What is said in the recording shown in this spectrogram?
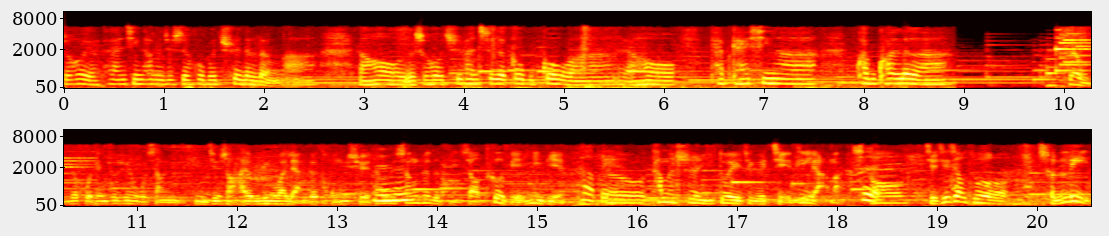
时候也担心他们就是会不会睡得冷啊，然后有时候吃饭吃的够不够啊，然后开不开心啊，快不快乐啊。在我们的火田中学，我想听你介绍，还有另外两个同学，他们相对的比较特别一点。特别就他们是一对这个姐弟俩嘛。是然后姐姐叫做陈丽，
